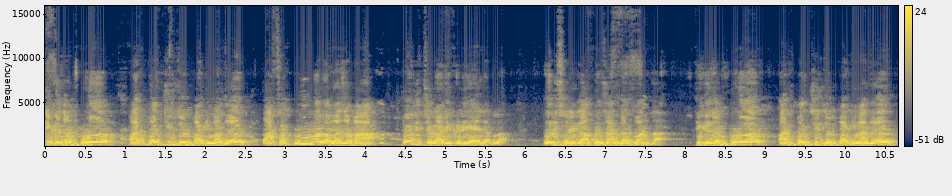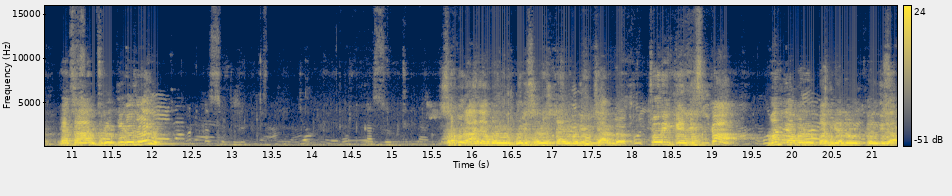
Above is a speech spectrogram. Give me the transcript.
तिघ जण पुढं आणि पंचवीस जण पाठीमाग असा पूर्ण गावा जमा. पोलीसच्या गाडीकडे यायला लागला. पोलिसांनी लांबच अंदाज बांधला. तिघ जण पुढं आणि पंचवीस जण पाठीमागं. त्याचा अर्थ तिघ जण समोर आल्याबरोबर पोलिसांनी स्टाईल मध्ये विचारलं चोरी केलीस का? म्हणल्याबरोबर पहिल्यानं उत्तर दिलं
